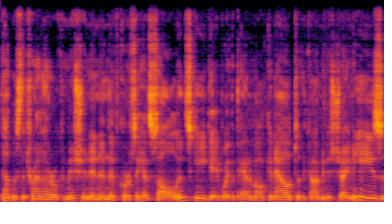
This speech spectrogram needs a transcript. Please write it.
That was the Trilateral Commission. And then, of course, they had Saul Alinsky, gave away the Panama Canal to the Communist Chinese.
